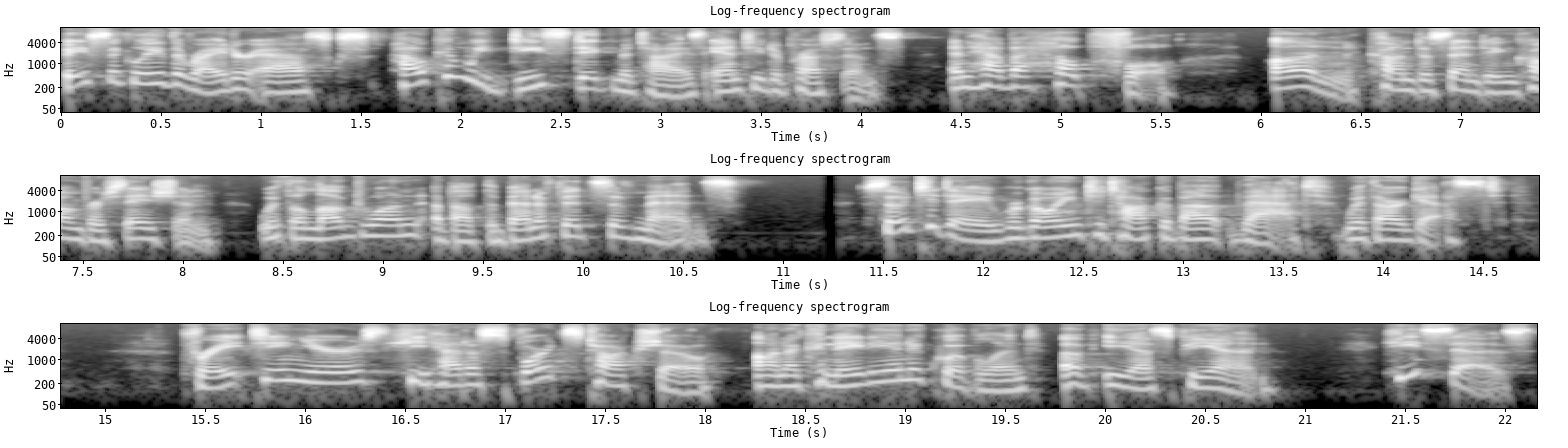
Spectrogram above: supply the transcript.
Basically, the writer asks how can we destigmatize antidepressants and have a helpful, uncondescending conversation with a loved one about the benefits of meds? So, today we're going to talk about that with our guest. For 18 years, he had a sports talk show on a Canadian equivalent of ESPN. He says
